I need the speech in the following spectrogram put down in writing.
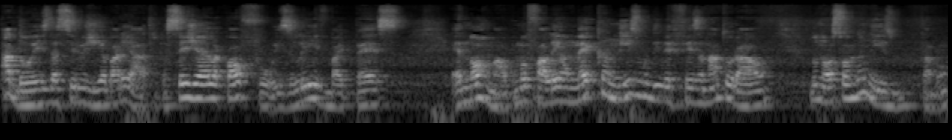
a dois da cirurgia bariátrica, seja ela qual for, sleeve, bypass, é normal. Como eu falei, é um mecanismo de defesa natural do nosso organismo, tá bom?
